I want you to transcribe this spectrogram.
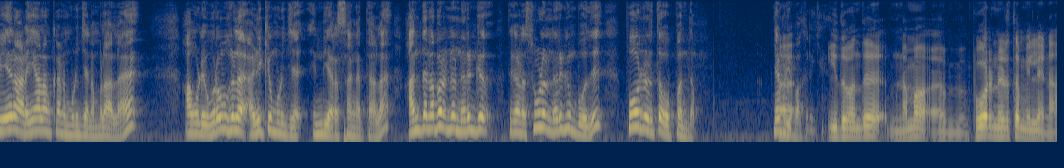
பேரை அடையாளம் காண முடிஞ்ச நம்மளால் அவங்களுடைய உறவுகளை அழிக்க முடிஞ்ச இந்திய அரசாங்கத்தால் அந்த நபர் இன்னும் நெருங்கிறதுக்கான சூழல் நெருங்கும் போது போர் நிறுத்த ஒப்பந்தம். எப்படி பார்க்குறீங்க இது வந்து நம்ம போர் நிறுத்தம் இல்லைன்னா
